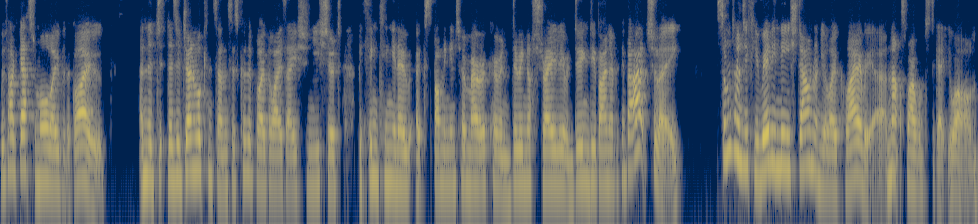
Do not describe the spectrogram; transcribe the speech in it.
we've had guests from all over the globe and the, there's a general consensus because of globalization you should be thinking you know expanding into america and doing australia and doing dubai and everything. But actually sometimes if you really niche down on your local area and that's why i wanted to get you on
